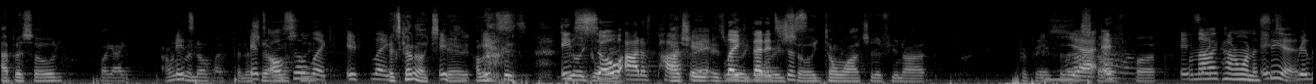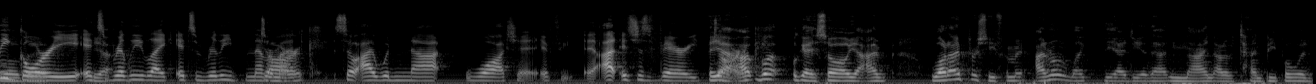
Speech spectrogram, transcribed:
episode. Like I, I don't It's- even know if I finished it's it. also honestly. like if like it's kind of like scary. y- I it's- it's it's really so gory. out of pocket Actually, it's like really that gory, it's just so like don't watch it if you're not prepared for that Yeah, stuff. if- but well, now like, I kind of want to see it. It's really Little bit, gory it's yeah. really like it's really Never mind. dark so i would not watch it if you, I, it's just very yeah, I, dark but okay, so yeah, I, what I perceive from it, I don't like the idea that nine out of ten people would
